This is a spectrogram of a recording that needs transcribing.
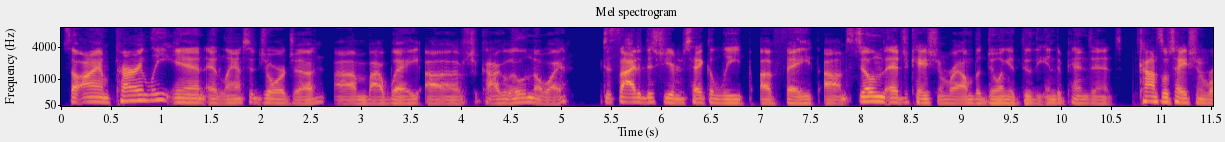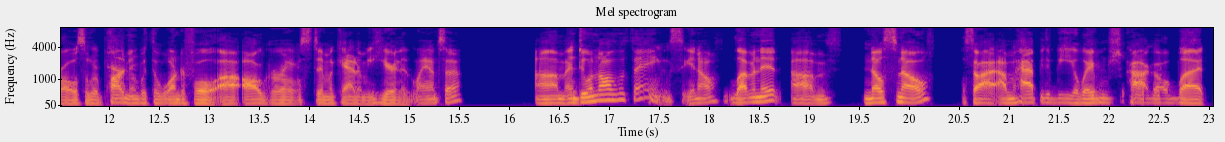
So I am currently in Atlanta, Georgia, um, by way of Chicago, Illinois. Decided this year to take a leap of faith. Um, still in the education realm, but doing it through the independent consultation role. So we're partnering with the wonderful uh, all girls STEM Academy here in Atlanta, um, and doing all the things. You know, loving it. Um, no snow, so I, I'm happy to be away from Chicago, but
